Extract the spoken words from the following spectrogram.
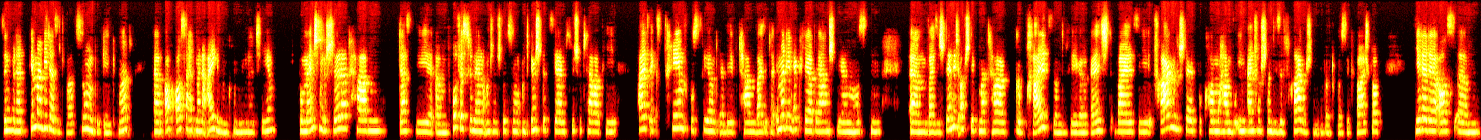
sind mir dann immer wieder Situationen begegnet, ähm, auch außerhalb meiner eigenen Community, wo Menschen geschildert haben, dass sie ähm, professionelle Unterstützung und im speziellen Psychotherapie als extrem frustrierend erlebt haben, weil sie da immer den Erklärbären spielen mussten, ähm, weil sie ständig auf Stigmata geprallt sind, regelrecht, weil sie Fragen gestellt bekommen haben, wo ihnen einfach schon diese Frage schon überdrüssig war. Ich glaube, jeder, der aus, ähm,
